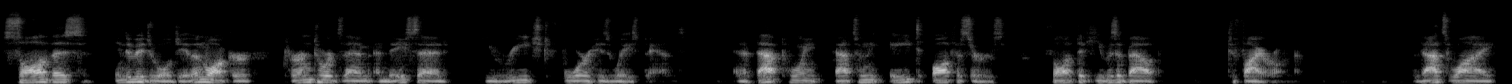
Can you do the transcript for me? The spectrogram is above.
saw this individual, Jayland Walker, turn towards them and they said he reached for his waistband. And at that point, that's when the eight officers thought that he was about to fire on. That's why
